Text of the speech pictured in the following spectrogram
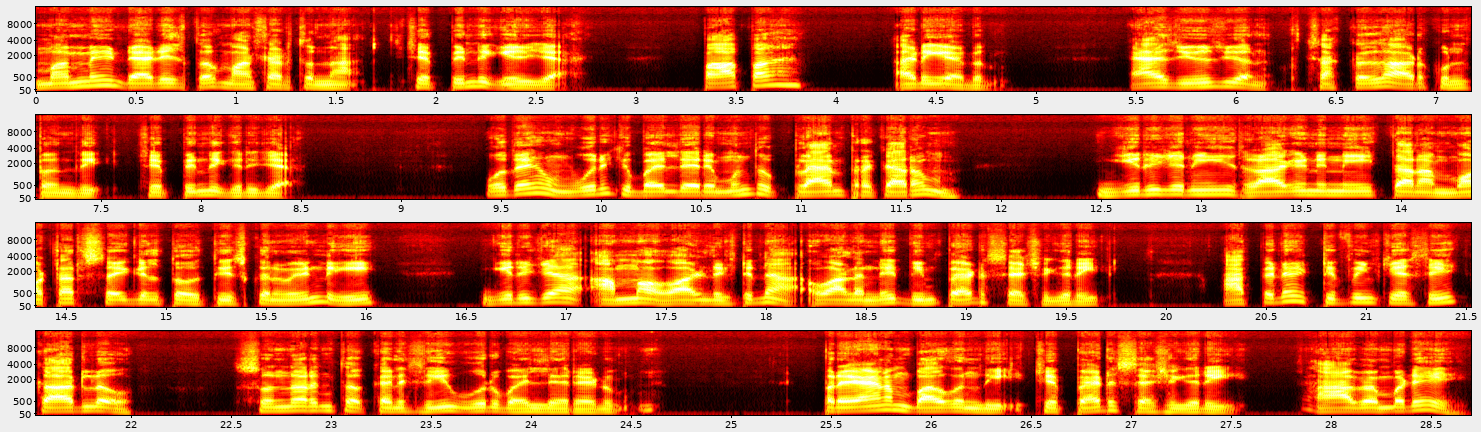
మమ్మీ డాడీతో మాట్లాడుతున్నా చెప్పింది గిరిజ. పాప? అడిగాడు. యాజ్ యూజువల్ చక్కగా ఆడుకుంటుంది చెప్పింది గిరిజ. ఉదయం ఊరికి బయలుదేరే ముందు ప్లాన్ ప్రకారం గిరిజని రాగిణిని తన మోటార్ సైకిల్తో తీసుకుని వెళ్ళి గిరిజ అమ్మ వాళ్ళింటిన వాళ్ళని దింపాడు శేషగిరి. అక్కడే టిఫిన్ చేసి కారులో సుందరంతో కలిసి ఊరు బయలుదేరాడు. ప్రయాణం బాగుంది చెప్పాడు శేషగిరి. ఆ వెంబడే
